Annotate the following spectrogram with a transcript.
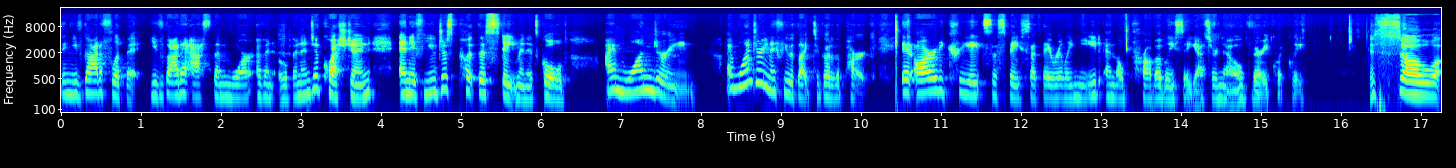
then you've got to flip it. You've got to ask them more of an open-ended question. And if you just put this statement it's gold i'm wondering i'm wondering if you would like to go to the park it already creates the space that they really need and they'll probably say yes or no very quickly It's so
